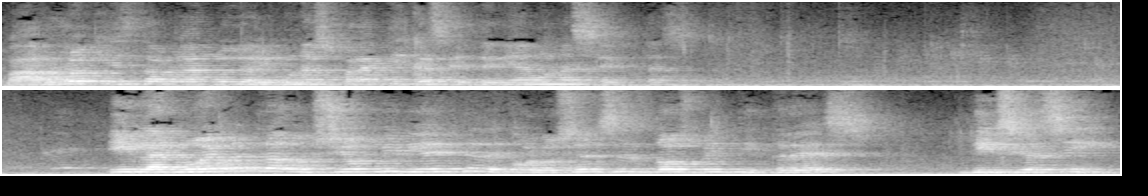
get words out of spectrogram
Pablo aquí está hablando de algunas prácticas que tenían unas sectas. Y la nueva traducción viviente de Colosenses 2.23 dice así,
